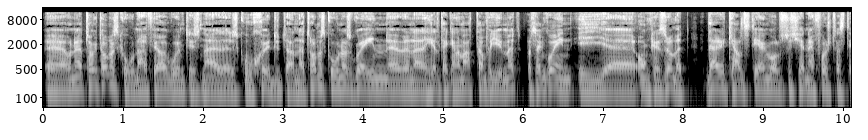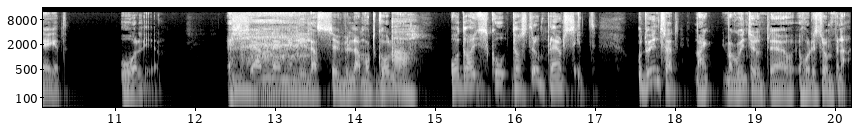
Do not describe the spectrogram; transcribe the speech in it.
Eh, och när jag tagit av mig skorna, för jag går inte i sån här skoskydd, utan när jag tar av mig skorna så går jag in över den här heltäckande mattan på gymmet och sen går jag in i eh, omklädningsrummet. Där är det kallt stengolv, så känner jag första steget. All in. Jag känner min lilla sula mot golvet. Och då har, sko, då har strumporna gjort sitt. Och då är det inte så att man, man går inte runt med hål i strumporna.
